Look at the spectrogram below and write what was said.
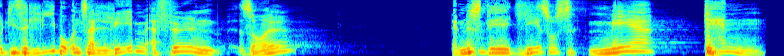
diese Liebe unser Leben erfüllen soll, dann müssen wir Jesus mehr kennen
